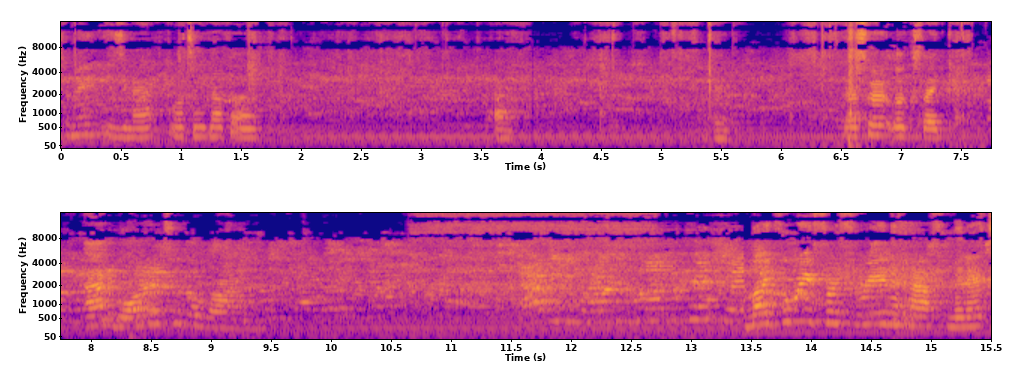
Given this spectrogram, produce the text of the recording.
to make Easy Mac, let's take out the. Oh. Okay. That's what it looks like. Add water to the lime. Microwave for three and a half minutes.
